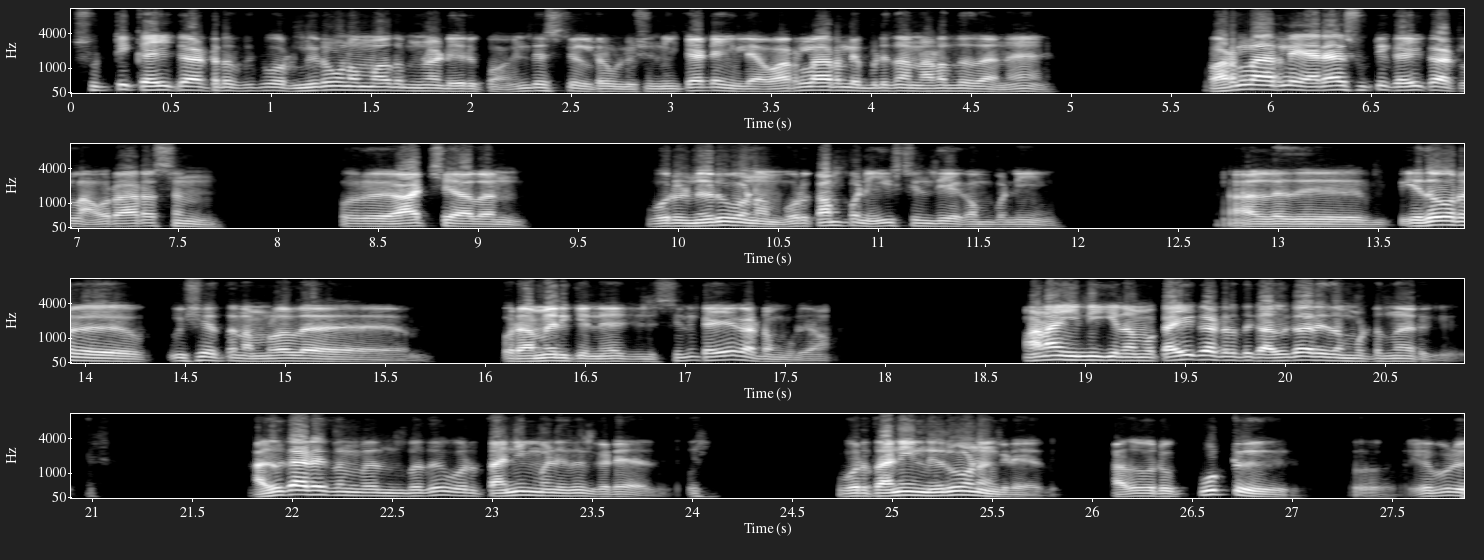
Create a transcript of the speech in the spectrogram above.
சுட்டி கை காட்டுறதுக்கு ஒரு நிறுவனமாவது முன்னாடி இருக்கும். இண்டஸ்ட்ரியல் ரெவல்யூஷன் நீங்க கேட்டீங்க இல்லையா? வரலாறுல இப்படிதான் நடந்ததான்னு. வரலாறுல யாரையாவது சுட்டி கை காட்டலாம். ஒரு அரசன், ஒரு ஆட்சியாளன், ஒரு நிறுவனம், ஒரு கம்பெனி, ஈஸ்ட் இந்தியா கம்பெனி. அல்லது ஏதோ ஒரு விஷயத்த நம்மளால ஒரு அமெரிக்கன் ஏஜென்சின்னு கையை காட்ட முடியும். ஆனால் இன்னைக்கு நம்ம கை காட்டுறதுக்கு அல்காரிதம் மட்டும்தான் இருக்குது அல்காரிதம் என்பது ஒரு தனி மனிதன் கிடையாது. ஒரு தனி நிறுவனம் கிடையாது. அது ஒரு கூட்டு எப்படி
